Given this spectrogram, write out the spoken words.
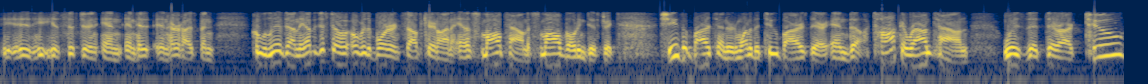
his, his sister and and his, and her husband who lived on the other, just over the border in South Carolina, in a small town, a small voting district. She's a bartender in one of the two bars there, and the talk around town was that there are two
